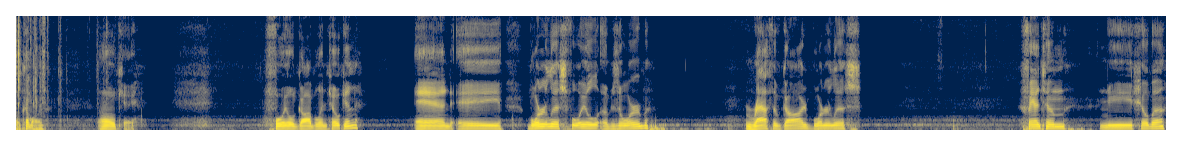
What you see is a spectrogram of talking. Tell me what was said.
Oh, come on. Okay. Foil Goblin Token. And a borderless foil absorb. Wrath of God, Borderless, Phantom Nishoba,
